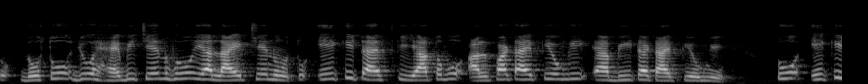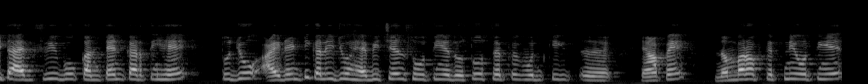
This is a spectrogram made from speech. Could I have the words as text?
तो दोस्तों, जो हैवी चेन हो या लाइट चेन हो तो एक ही टाइप्स की, या तो वो अल्फ़ा टाइप की होंगी या बीटा टाइप की होंगी। तो एक ही टाइप की वो कंटेंट करती हैं। तो जो आइडेंटिकली जो हैवी चेन्स होती हैं दोस्तों, सिर्फ़ उनकी यहाँ पे नंबर ऑफ़ कितनी होती हैं?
